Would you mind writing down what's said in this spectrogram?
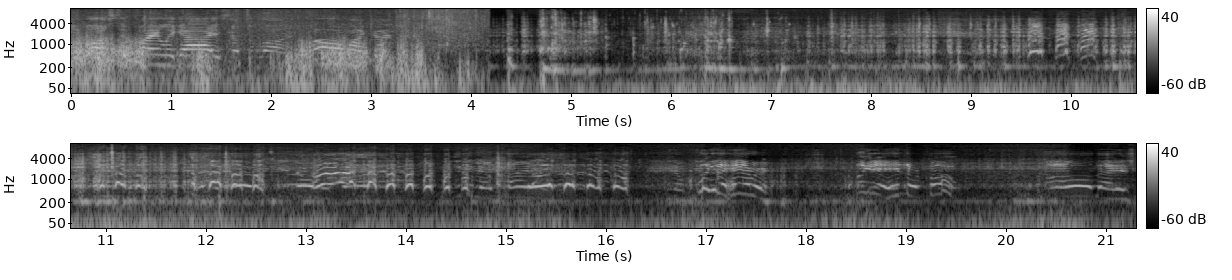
he lost it finally, guys. Cut the line. Oh my goodness. Look at that tire. Look at the hammer. Look at it hitting our boat. Oh, that is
